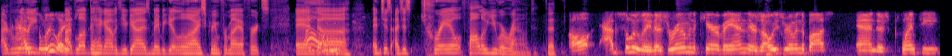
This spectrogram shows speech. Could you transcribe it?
I'd really, Absolutely. I'd love to hang out with you guys. Maybe get a little ice cream for my efforts, and Oh. uh, and just I just trail, follow you around. That All absolutely. There's room in the caravan. There's always room in the bus, and there's plenty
